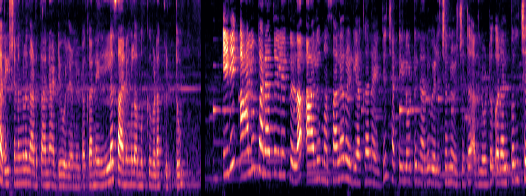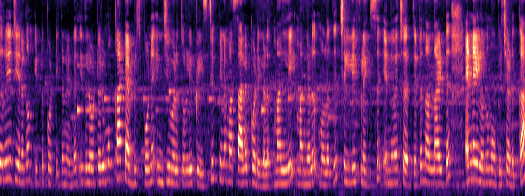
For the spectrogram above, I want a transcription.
പരീക്ഷണങ്ങൾ നടത്താൻ അടിപൊളിയാണ് കേട്ടോ. കാരണം എല്ലാ സാധനങ്ങളും നമുക്ക് ഇവിടെ കിട്ടും. പരാത്തയിലേക്കുള്ള ആലു മസാല റെഡിയാക്കാനായിട്ട് ചട്ടിയിലോട്ട് ഞാൻ വെളിച്ചെണ്ണ ഒഴിച്ചിട്ട് അതിലോട്ട് ഒരല്പം ചെറിയ ജീരകം ഇട്ട് പൊട്ടിക്കുന്നുണ്ട്. ഇതിലോട്ട് ഒരു മുക്കാൽ ടേബിൾ സ്പൂൺ ഇഞ്ചി വെളുത്തുള്ളി പേസ്റ്റ് പിന്നെ മസാലപ്പൊടികൾ മല്ലി മഞ്ഞൾ മുളക് ചില്ലി ഫ്ലേക്സ് എന്നിവ ചേർത്തിട്ട് നന്നായിട്ട് എണ്ണയിലൊന്ന് മൂപ്പിച്ചെടുക്കുക.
